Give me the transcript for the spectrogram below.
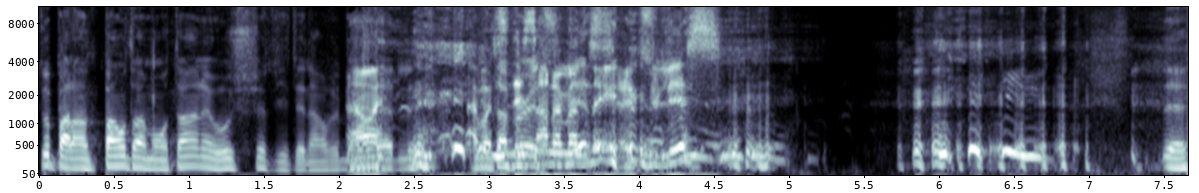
toi, parlant de pente en montant, là, oh shit, il était énervé. ben Ah ouais. là. Ah, va-tu T'as peur, descendre un moment donné? Tu lisses? Que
